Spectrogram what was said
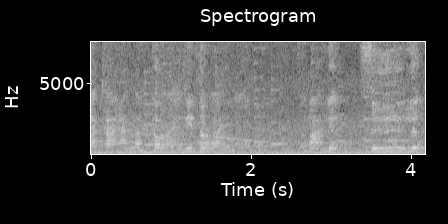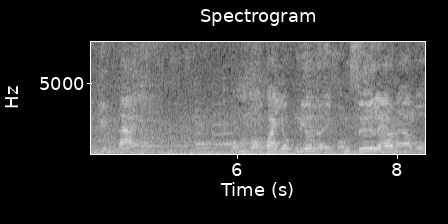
ราคาอันนั้นเท่าไหร่นี้เท่าไหร่นะครับผมสามารถเลือกซื้อเลือกกินได้นะผมบอกว่ายกนิ้วเลย ผมซื้อแล้วนะครับผม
